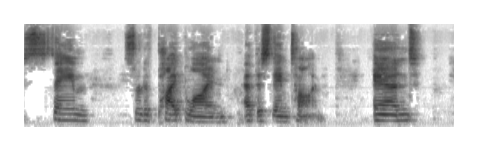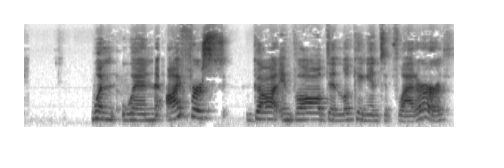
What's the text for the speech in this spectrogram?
same sort of pipeline at the same time. And when when I first got involved in looking into flat Earth,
